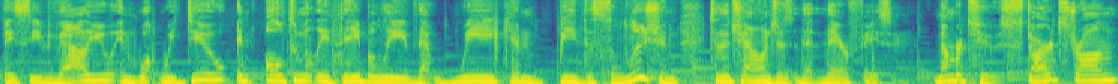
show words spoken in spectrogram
they see value in what we do, and ultimately they believe that we can be the solution to the challenges that they're facing. Number two, start strong,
